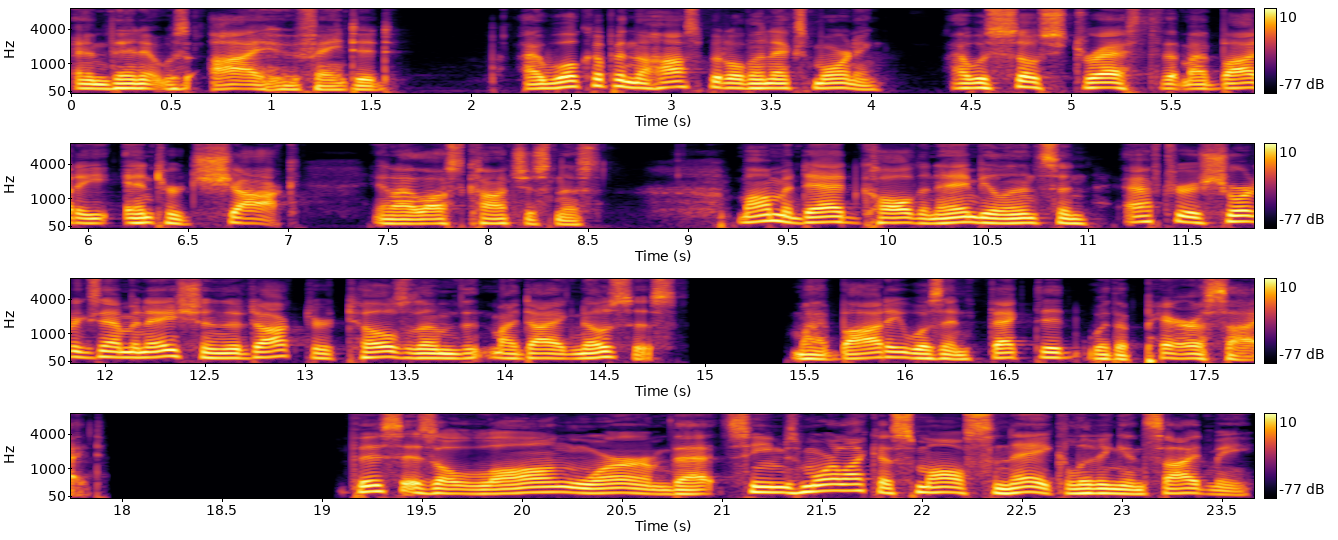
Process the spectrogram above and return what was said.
and then it was I who fainted. I woke up in the hospital the next morning. I was so stressed that my body entered shock and I lost consciousness. Mom and Dad called an ambulance, and after a short examination, the doctor tells them that my diagnosis my body was infected with a parasite. This is a long worm that seems more like a small snake living inside me,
